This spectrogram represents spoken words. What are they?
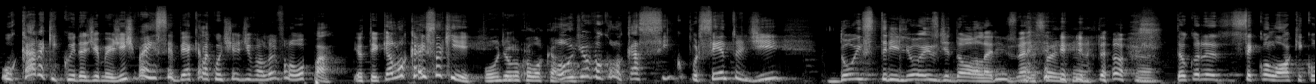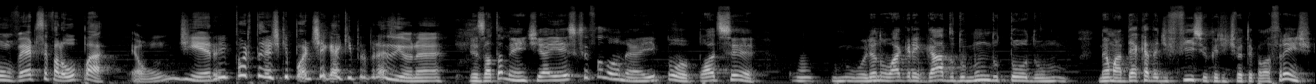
O cara que cuida de emergente vai receber aquela quantia de valor e falou: opa, eu tenho que alocar isso aqui. Onde eu vou colocar? Onde eu vou colocar 5% de 2 trilhões de dólares, né? É isso aí. então, é. então, quando você coloca e converte, você fala: opa, é um dinheiro importante que pode chegar aqui para o Brasil, né? Exatamente. E aí é isso que você falou, né? Aí, pô, pode ser, olhando o agregado do mundo todo, um, né, uma década difícil que a gente vai ter pela frente?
